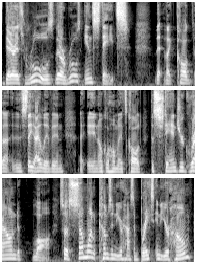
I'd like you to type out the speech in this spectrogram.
There is rules. There are rules in states that like called uh, the state I live in uh, in Oklahoma. It's called the Stand Your Ground law. So if someone comes into your house and breaks into your home,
